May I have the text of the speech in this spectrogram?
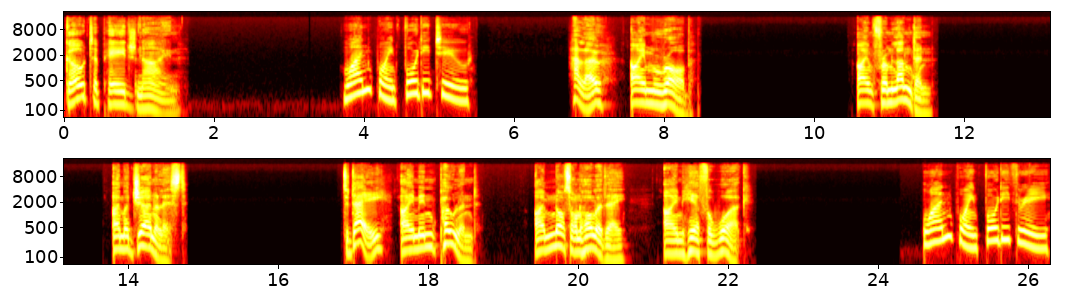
Go to page 9. 1.42 Hello, I'm Rob. I'm from London. I'm a journalist. Today, I'm in Poland. I'm not on holiday. I'm here for work. 1.43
